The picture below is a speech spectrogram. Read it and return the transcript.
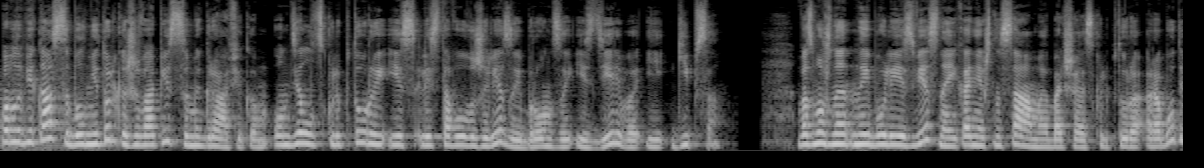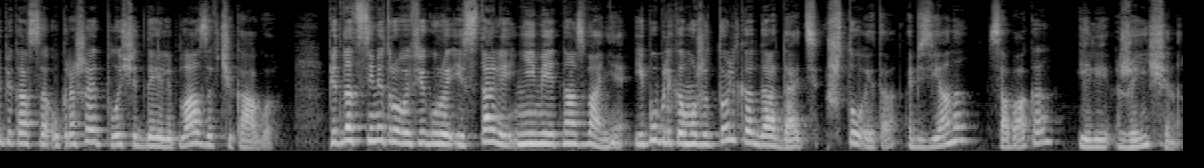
Пабло Пикассо был не только живописцем и графиком, он делал скульптуры из листового железа и бронзы, из дерева и гипса. Возможно, наиболее известная и, конечно, самая большая скульптура работы Пикассо украшает площадь Дейли Плаза в Чикаго. 15-метровая фигура из стали не имеет названия, и публика может только гадать, что это – обезьяна, собака или женщина.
